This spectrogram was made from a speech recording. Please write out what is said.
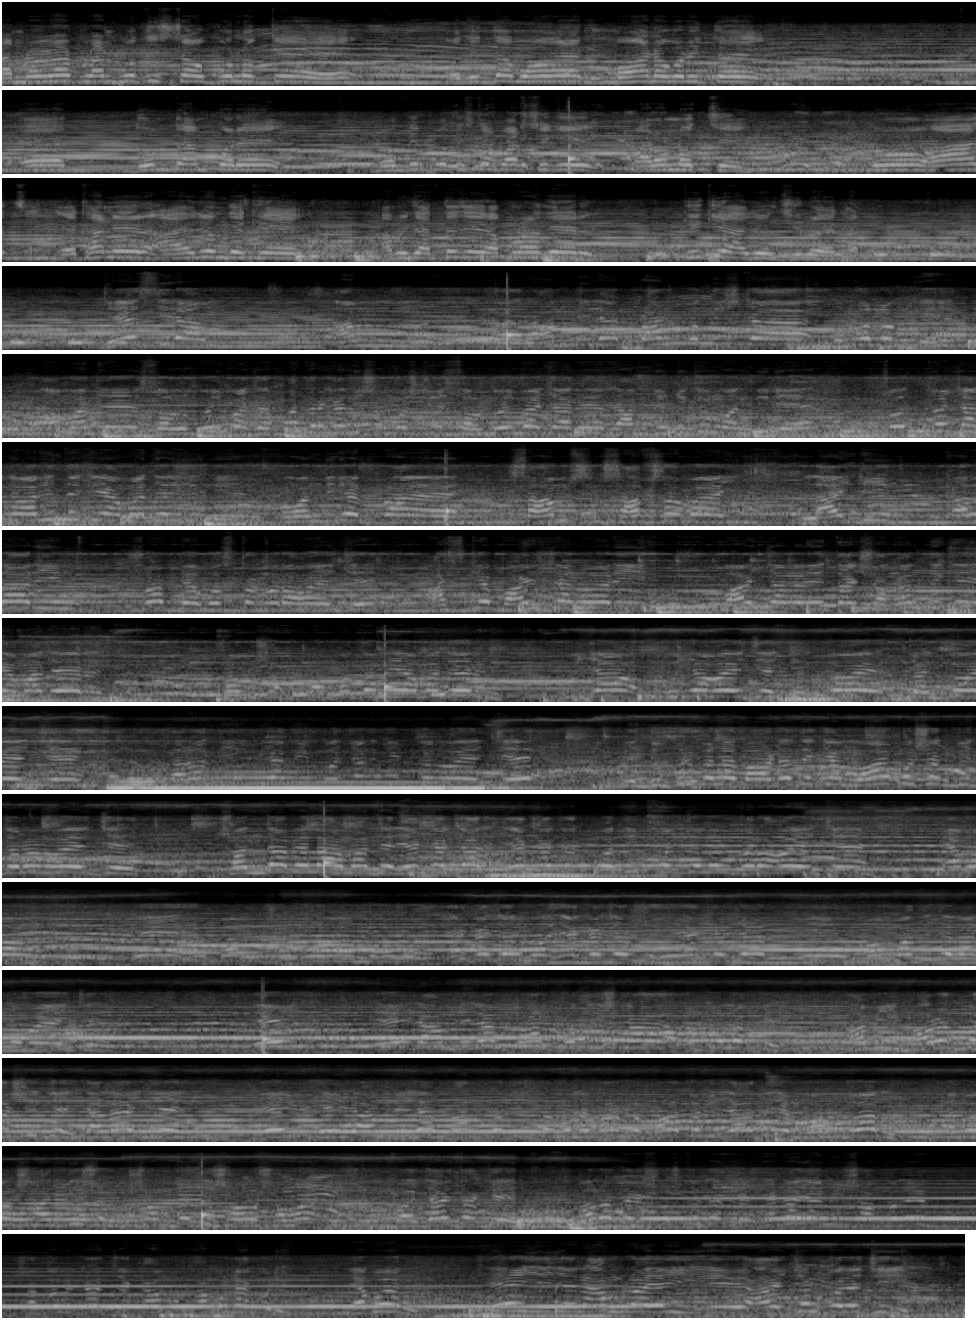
রামলালার প্রাণ প্রতিষ্ঠা উপলক্ষে অযোধ্যা মহা- মহানগরীতে ধুমধাম করে মন্দির প্রতিষ্ঠা বার্ষিকী পালন হচ্ছে। তো আজ এখানের আয়োজন দেখে আমি জানতে চাই আপনাদের কী কী আয়োজন ছিল এখানে? জয় শ্রীরাম। প্রাণ উপলক্ষে আমাদের সলগই বাজার পাতারকান্দি সমষ্টির সলগই বাজারের রামজনকী মন্দিরে চোদ্দ জানুয়ারি থেকে আমাদের মন্দিরের প্রায় সাফ সাফাই লাইটিং কালারিং সব ব্যবস্থা করা হয়েছে। আজকে বাইশ জানুয়ারি বাইশ জানুয়ারি তাই সকাল থেকেই আমাদের প্রথমে আমাদের পূজা পূজা হয়েছে যজ্ঞ হয়ে- যজ্ঞ হয়েছে সারা দুপুরবেলা বারোটা থেকে মহাপ্রসাদ বিতরণ হয়েছে। সন্ধ্যাবেলা আমাদের এক হাজার এক হাজার প্রদীপ প্রজ্বলন করা হয়েছে এবং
